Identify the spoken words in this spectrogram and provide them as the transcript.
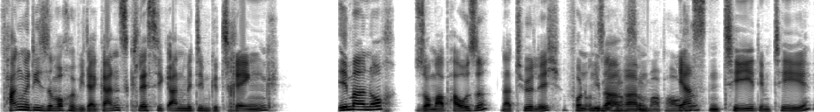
fangen wir diese Woche wieder ganz classic an mit dem Getränk. Immer noch Sommerpause, natürlich, von unserem ersten Tee, dem Tee.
